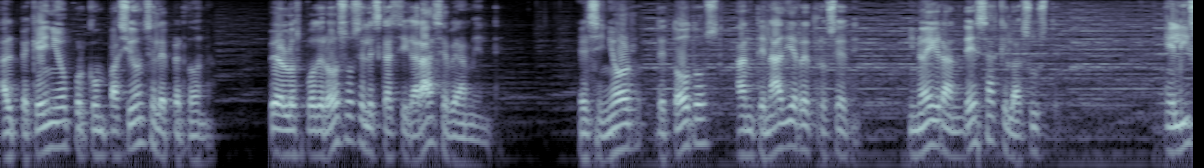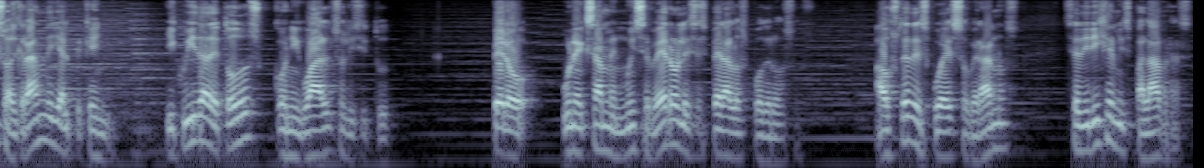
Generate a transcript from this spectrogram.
Al pequeño por compasión se le perdona, pero a los poderosos se les castigará severamente. El Señor de todos ante nadie retrocede, y no hay grandeza que lo asuste. Él hizo al grande y al pequeño, y cuida de todos con igual solicitud. Pero un examen muy severo les espera a los poderosos. A ustedes, pues, soberanos, se dirigen mis palabras,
